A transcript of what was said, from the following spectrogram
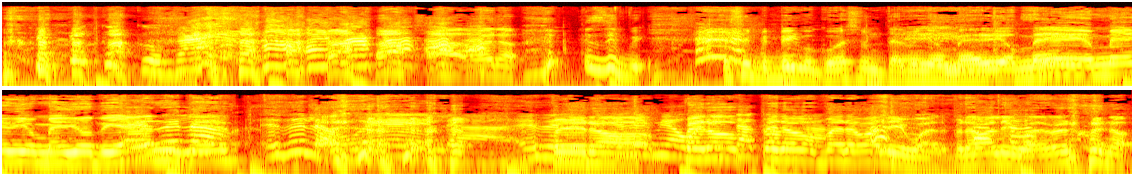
ah, bueno, ese, ese pipí cucú es un término medio, medio, medio, medio de antes. Es de la, es de la abuela, es de, pero, es mi pero, pero, pero vale igual, pero vale igual. Pero bueno,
